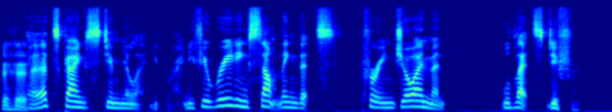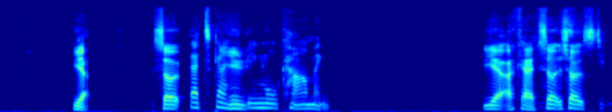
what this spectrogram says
So that's going to stimulate your brain. If you're reading something that's for enjoyment, well, that's different. Yeah. So That's going You- to be more calming. yeah, okay. So so stimulating.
